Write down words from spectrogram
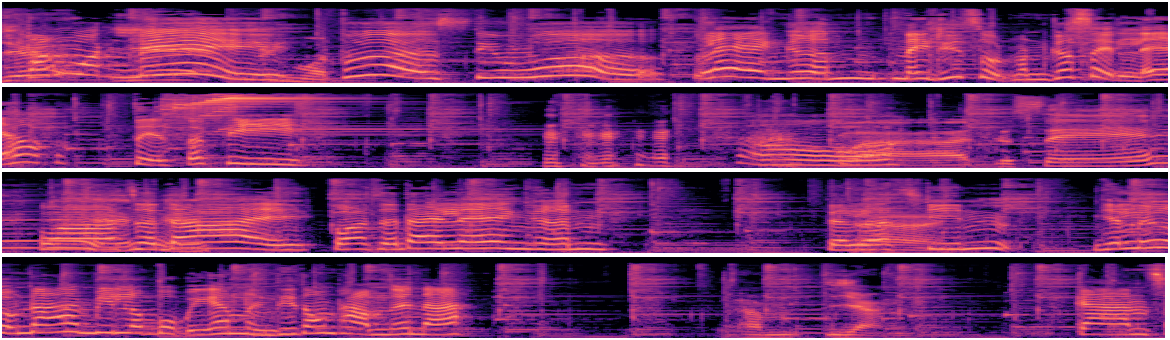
เยอะทั้งหมดนี่แยะไปหมดเพื่อ silver แลกเงินในที่สุดมันก็เสร็จแล้ว เสร็จสักทีโอ้โห กว่าจะเซกว่าจะได้ กว่าจะได้แลกเงิน แต่ละใช่ชิ้น อย่าลืมนะมีระบบอีกอันหนึ่งที่ต้องทำด้วยนะทำอย่าง การส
